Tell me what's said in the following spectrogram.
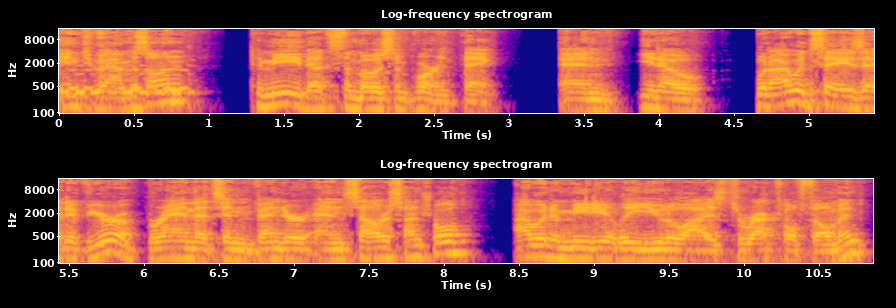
into Amazon, to me that's the most important thing. And you know, what I would say is that if you're a brand that's in vendor and seller central, I would immediately utilize direct fulfillment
